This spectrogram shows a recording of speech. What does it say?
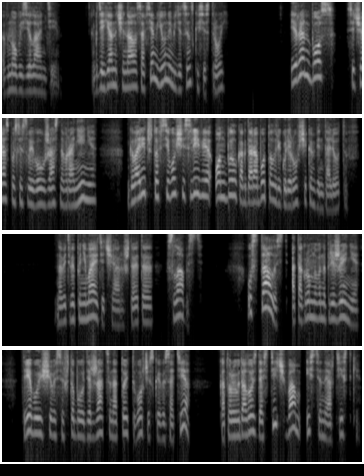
в Новой Зеландии, где я начинала совсем юной медицинской сестрой. Ирен Босс сейчас после своего ужасного ранения Говорит, что всего счастливее он был, когда работал регулировщиком винтолетов. Но ведь вы понимаете, Чар, что это слабость. Усталость от огромного напряжения, требующегося, чтобы удержаться на той творческой высоте, которую удалось достичь вам, истинной артистке.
